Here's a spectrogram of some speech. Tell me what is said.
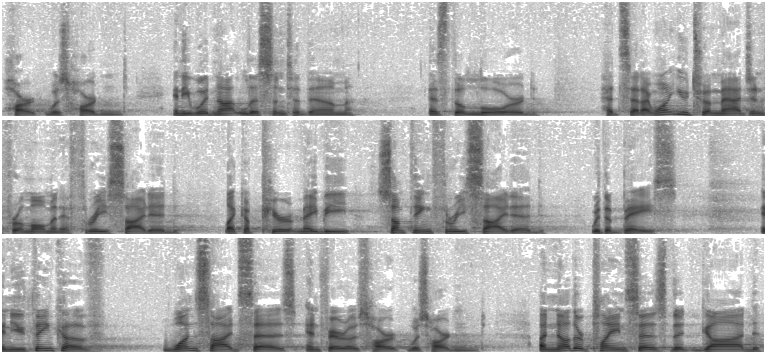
heart was hardened, and he would not listen to them as the Lord had said. I want you to imagine for a moment a three sided, like a pyramid, maybe something three sided with a base. And you think of one side says, and Pharaoh's heart was hardened. Another plane says that God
